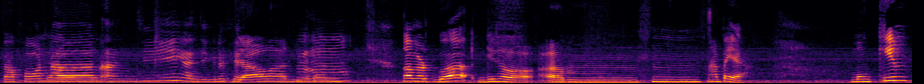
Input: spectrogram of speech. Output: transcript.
teleponan, anjing, anjing udah kayak. Jalan gitu kan? Mm-mm. nggak menurut gue gini loh em, hmm, apa ya? Mungkin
